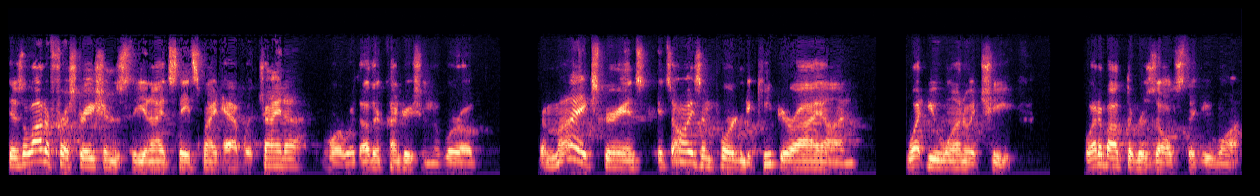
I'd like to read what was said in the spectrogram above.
there's a lot of frustrations the United States might have with China or with other countries in the world. From my experience, it's always important to keep your eye on what you want to achieve what about the results that you want?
